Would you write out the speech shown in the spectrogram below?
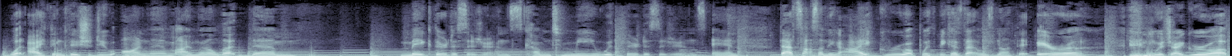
what I think they should do on them, I'm going to let them make their decisions, come to me with their decisions. And that's not something I grew up with because that was not the era in which I grew up.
